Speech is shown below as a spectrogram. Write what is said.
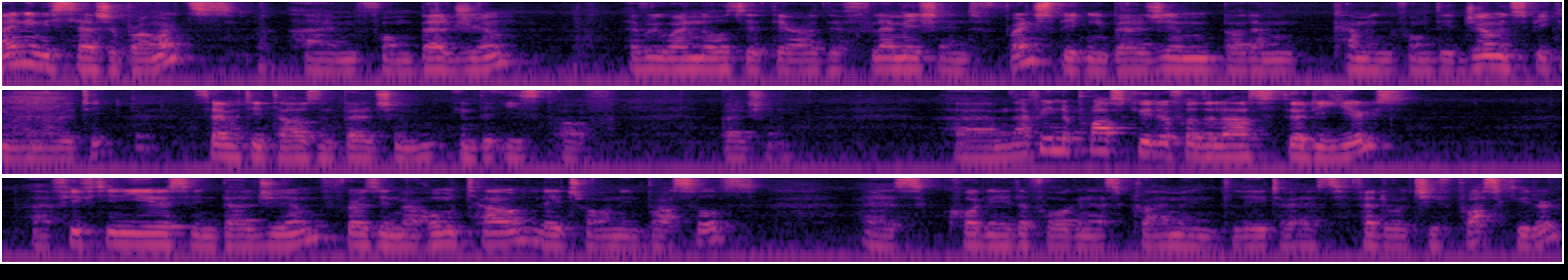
my name is Serge Brammertz. I'm from Belgium. Everyone knows that there are the Flemish and French-speaking Belgium, but I'm coming from the German-speaking minority, 70,000 Belgium in the east of Belgium. Um, I've been a prosecutor for the last 30 years, uh, 15 years in Belgium, first in my hometown, later on in Brussels, as coordinator for organized crime and later as federal chief prosecutor.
